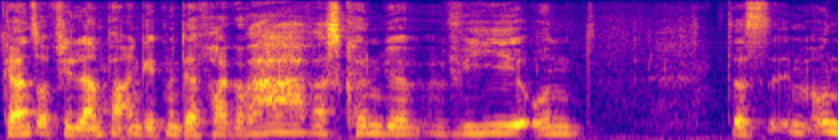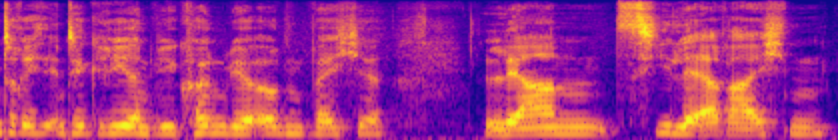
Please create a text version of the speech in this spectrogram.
ganz oft die Lampe angeht mit der Frage, was können wir wie und das im Unterricht integrieren, wie können wir irgendwelche Lernziele erreichen,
